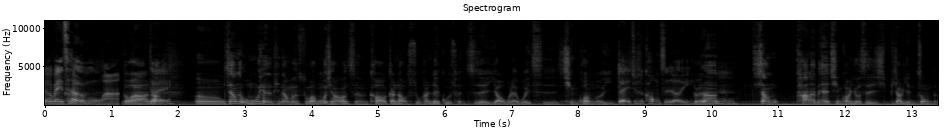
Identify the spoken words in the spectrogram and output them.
就被侧目啊。对啊，对，嗯，像我目前是听他们说啊，目前好像只能靠干扰素和类固醇之类药物来维持情况而已。对，就是控制而已。对，那像。他那边的情况又是比较严重的，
